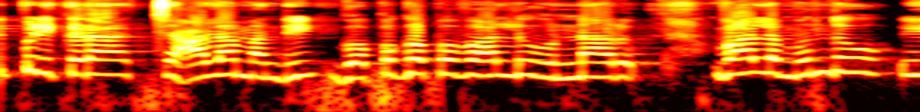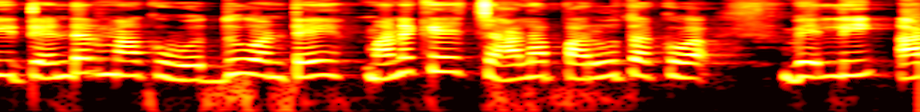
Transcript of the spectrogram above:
ఇప్పుడు ఇక్కడ చాలామంది గొప్ప గొప్ప వాళ్ళు ఉన్నారు. వాళ్ళ ముందు ఈ టెండర్ మాకు వద్దు అంటే మనకే చాలా పరువు తక్కువ. వెళ్ళి ఆ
